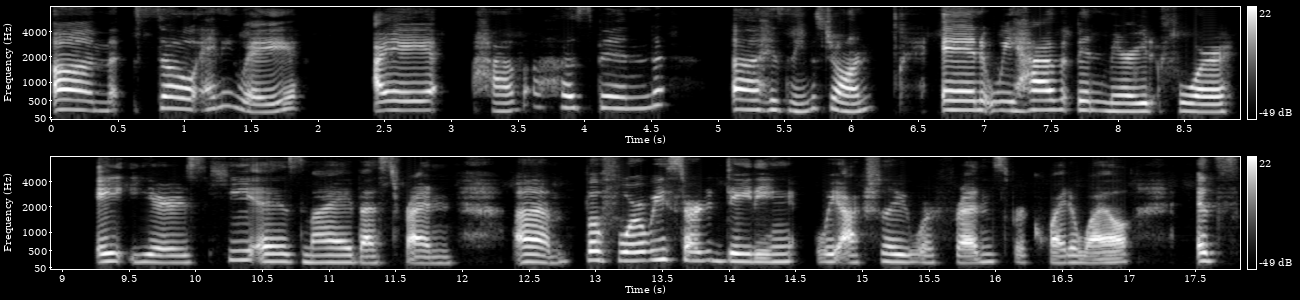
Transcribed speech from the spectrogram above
Um, so anyway, I have a husband. Uh, his name is John, and we have been married for eight years. He is my best friend. Um, before we started dating, we actually were friends for quite a while. It's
